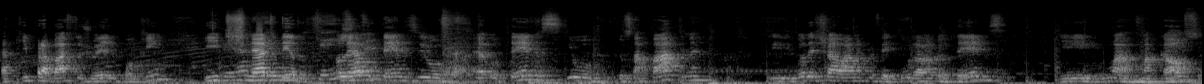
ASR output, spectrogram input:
aqui pra baixo do joelho um pouquinho. E de É, chinelo de é dedo. quente, eu levo né? o tênis e o, é, o tênis e o, o sapato, né? E vou deixar lá na prefeitura lá meu tênis e uma, uma calça.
